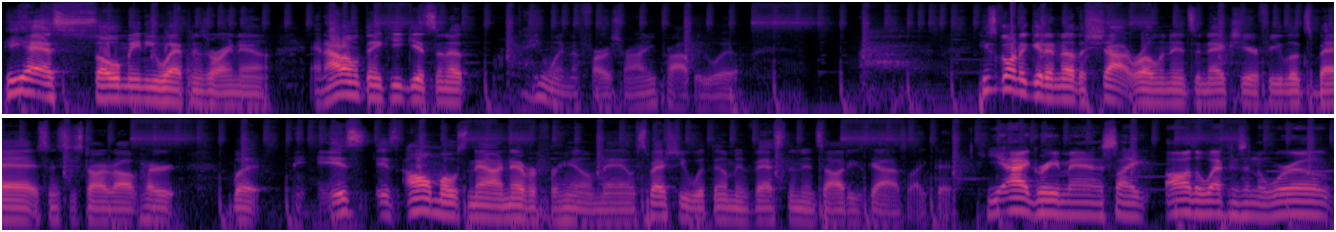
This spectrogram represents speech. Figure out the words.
He has so many weapons right now, and I don't think he gets enough. He went in the first round. He probably will. He's going to get another shot rolling into next year if he looks bad since he started off hurt. But it's it's almost now or never for him, man. Especially with them investing into all these guys like that. Yeah, I agree, man. It's like all the weapons in the world,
